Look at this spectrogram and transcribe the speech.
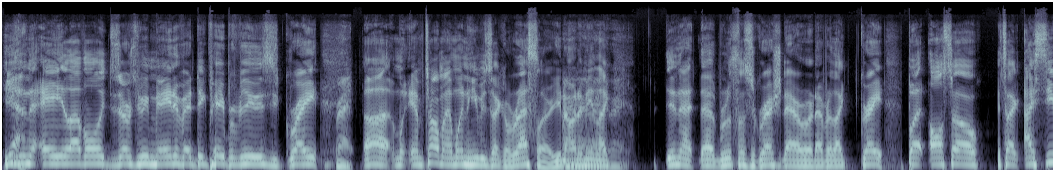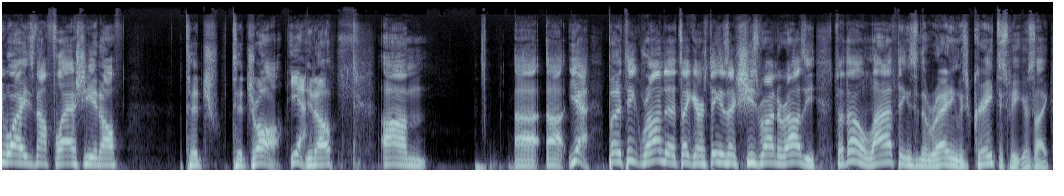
He's Yeah. in the A level. He deserves to be main eventing pay per views. He's great. Right. Uh, I'm talking about when he was like a wrestler. You know Right, what I mean? right, like right, in that uh, ruthless aggression era or whatever. Like great, but also it's like I see why he's not flashy enough to tr- to draw. Yeah. You know. Um. Uh, uh, yeah, but I think Ronda, it's like her thing is like she's Ronda Rousey. So I thought a lot of things in the writing was great this week. It was like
